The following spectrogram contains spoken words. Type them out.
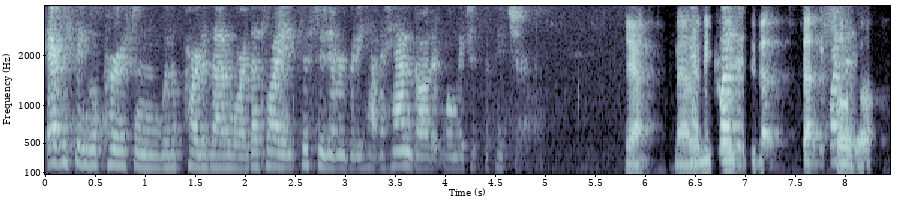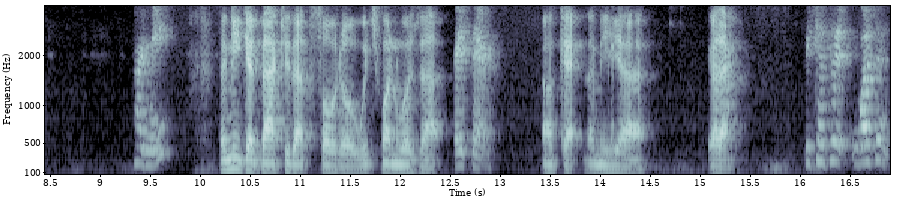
every single person was a part of that award. That's why I insisted everybody had a hand on it when we took the picture. Yeah. Now let me go to that that photo. Pardon me. Let me get back to that photo. Which one was that? Right there. Okay. Let me uh, go there. Because it wasn't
